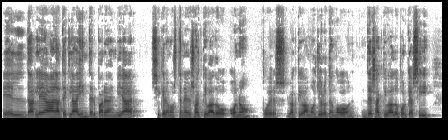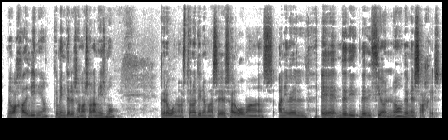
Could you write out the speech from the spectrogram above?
el darle a la tecla Enter para enviar, si queremos tener eso activado o no, pues lo activamos. Yo lo tengo desactivado porque así me baja de línea, que me interesa más ahora mismo. Pero bueno, esto no tiene más, es algo más a nivel eh, de, de, edición, ¿no? De mensajes.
